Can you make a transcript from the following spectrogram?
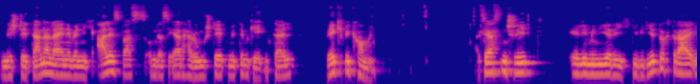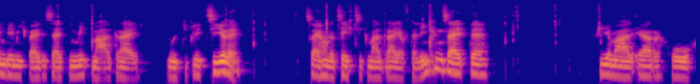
und es steht dann alleine, wenn ich alles, was um das R herumsteht, mit dem Gegenteil wegbekomme. Als ersten Schritt eliminiere ich dividiert durch 3, indem ich beide Seiten mit mal 3 multipliziere. 260 mal 3 auf der linken Seite, 4 mal r hoch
